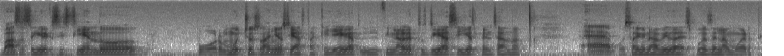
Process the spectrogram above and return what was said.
vas a seguir existiendo por muchos años y hasta que llega el final de tus días sigues pensando, eh, pues hay una vida después de la muerte.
